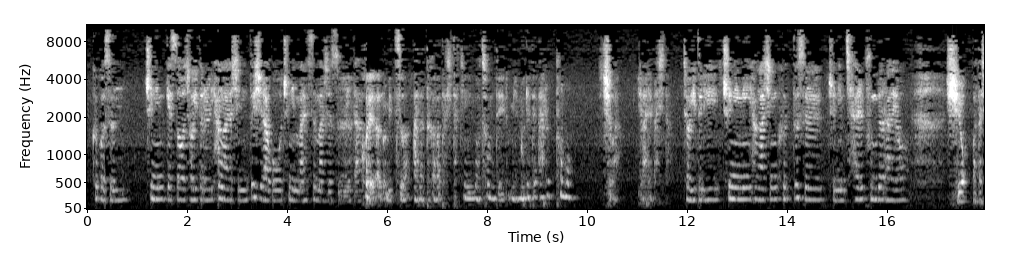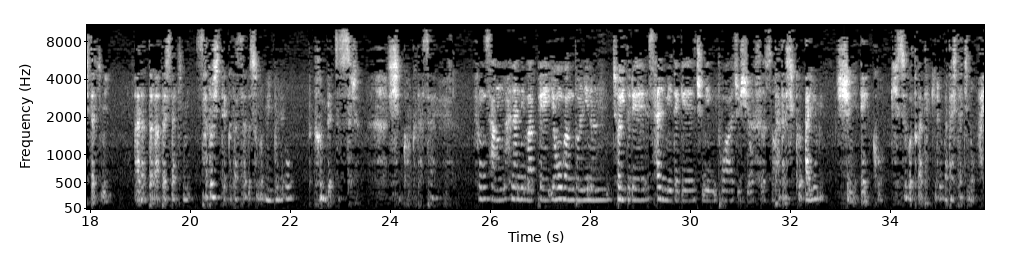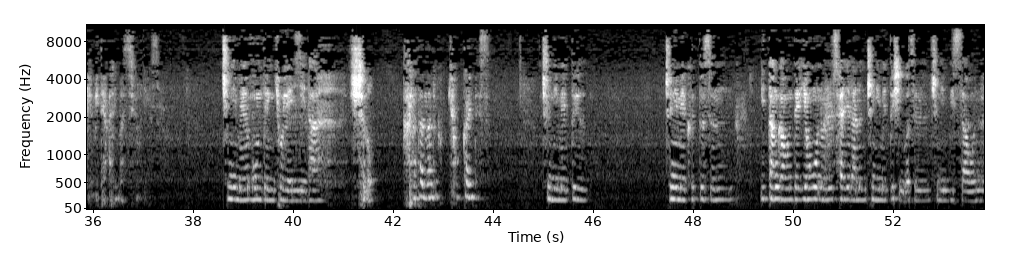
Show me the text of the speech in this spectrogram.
그것은 주님께서 저희들을 향하신 뜻이라고 주님 말씀하셨습니다. 고레라노 미츠와 아나타가 와다시타치 노존데이르 미무리데 아르 토모 주와 이와레마시다. 저희들이 주님이 향하신 그 뜻을 주님 잘 분별하여 주여 와다시타치니 아나타가 와다시타치니 사도시테 쿠다사르 소노 미무레오 分別する信仰ください 항상 하나님 앞에 영광 돌리는 저희들의 삶이 되게 주님 도와주시옵소서. 正しく歩み主に栄光を期すことができる私たちの歩みでありますように 주님의 몸된 교회입니다. 主の体なる教会です 주님의 뜻, 주님의 그 뜻은 이 땅 가운데 영혼을 살리라는 주님의 뜻인 것을 주님 믿사오니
